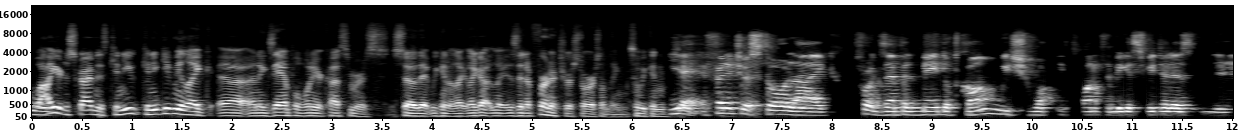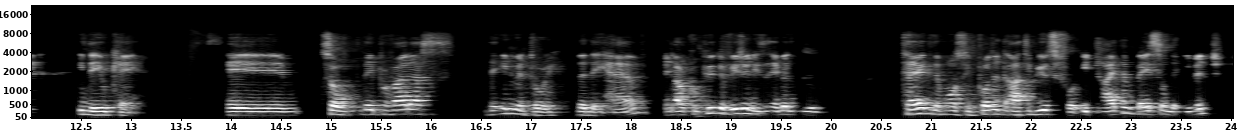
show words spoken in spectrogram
While you're describing this, can you can you give me like uh, an example of one of your customers so that we can like like, uh, like is it a furniture store or something so we can yeah a furniture store like for example Made.com which is one of the biggest retailers in the, in the UK. Um, so they provide us the inventory that they have, and our computer vision is able to tag the most important attributes for each item based on the image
